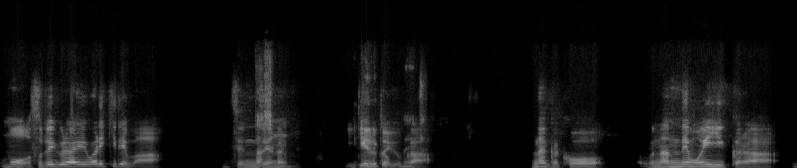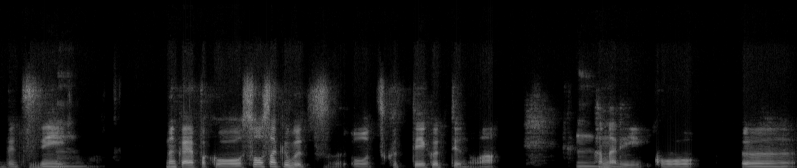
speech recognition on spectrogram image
う、もうそれぐらい割り切れば、全然にいけるというか、なんかこう、何でもいいから別うに、ん。なんかやっぱこう、創作物を作っていくっていうのは、うんかなりこう、うん、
